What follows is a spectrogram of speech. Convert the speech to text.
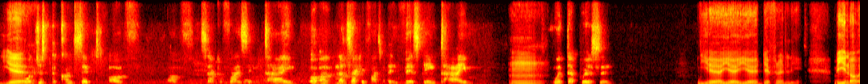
yeah or just the concept of of sacrificing time or uh, not sacrifice but investing time mm, with that person. Yeah yeah yeah definitely. But you know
